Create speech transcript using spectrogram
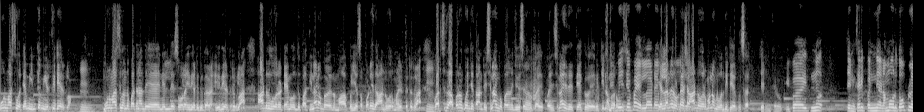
மூணு மாசத்துக்கு ஒரு டைம் இன்கம் எடுத்துட்டே இருக்கலாம். மூணு மாசத்துக்கு வந்து பார்த்தீங்கன்னா இந்த நெல் சோளம் இது எடுத்துக்கலாம் இது எடுத்துருக்கலாம். ஆண்டுக்கு ஒரு டைம் வந்து பார்த்தீங்கன்னா நம்ம இந்த மா கொய்யா சப்போட்டா இது ஆண்டு வருமானம் எடுத்துட்டு இருக்கலாம். வருஷத்துக்கு அப்புறம் கொஞ்சம் தாண்டிச்சுன்னா நம்ம பதினஞ்சு வருஷம் பதிச்சுன்னா இது தேக்கு வெட்டி நம்ம எல்லா எல்லாமே ரொட்டேஷன் ஆண்டு வருமானம் நம்மளுக்கு வந்துட்டே இருக்கும் சார். சரிங்க சார். இப்போ இன்னும் சரிங்க சார் இப்போ நம்ம ஒரு தோப்புல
